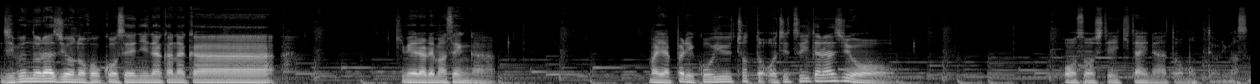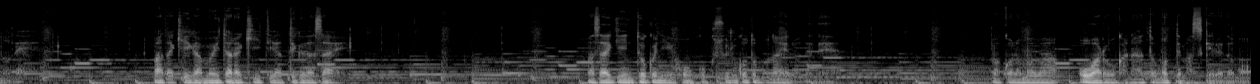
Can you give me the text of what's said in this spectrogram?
自分のラジオの方向性になかなか決められませんがまあやっぱりこういうちょっと落ち着いたラジオを放送していきたいなと思っておりますのでまた気が向いたら聞いてやってください、まあ、最近特に報告することもないのでね。まあ、このまま終わろうかなと思ってますけれども。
